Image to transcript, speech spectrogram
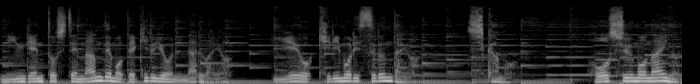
人間として何でもできるようになるわよ。家を切り盛りするんだよ。しかも報酬もないのに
